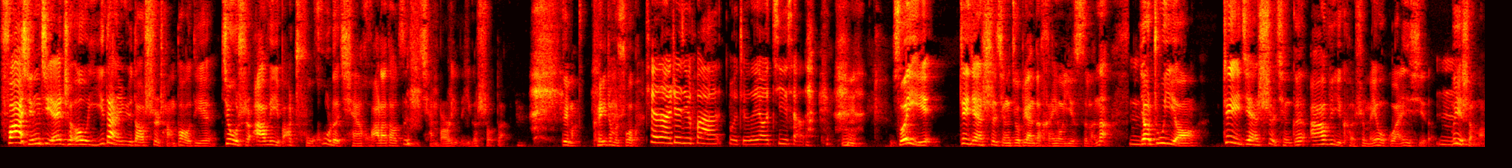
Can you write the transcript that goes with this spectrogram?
发行 GHO 一旦遇到市场暴跌，就是阿威把储户的钱划拉到自己钱包里的一个手段，对吗？可以这么说吧？天呐，这句话我觉得要记下来。嗯，所以这件事情就变得很有意思了。那要注意哦，嗯、这件事情跟阿威可是没有关系的。嗯、为什么？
